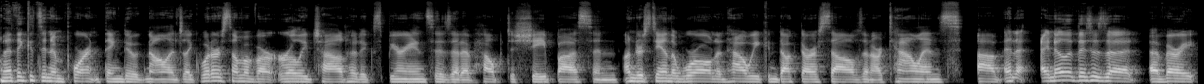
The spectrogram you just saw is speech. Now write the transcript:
And I think it's an important thing to acknowledge. Like, what are some of our early childhood experiences that have helped to shape us and understand the world and how we conduct ourselves and our talents? Um, and I know that this is a, a very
